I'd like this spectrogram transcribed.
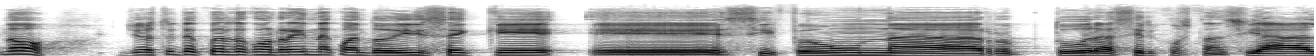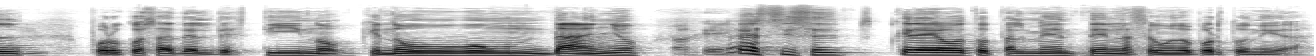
No, yo estoy de acuerdo con Reina cuando dice que eh, si fue una ruptura circunstancial por cosas del destino, que no hubo un daño, Ok. eh, sí se creo totalmente en la segunda oportunidad.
